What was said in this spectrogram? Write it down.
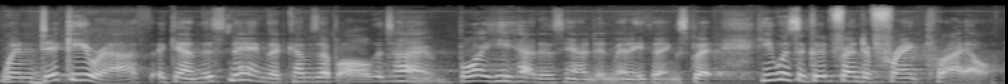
when Dick Erath, again, this name that comes up all the time, mm-hmm. boy, he had his hand in many things. But he was a good friend of Frank Prial,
